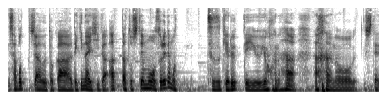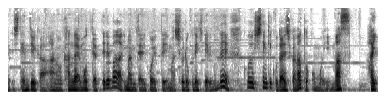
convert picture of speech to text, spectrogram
ー、サボっちゃうとかできない日があったとしてもそれでも続けるっていうような あの視点視点というかあの考えを持ってやってれば今みたいにこうやって今収録できているのでこういう視点結構大事かなと思います。はい、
